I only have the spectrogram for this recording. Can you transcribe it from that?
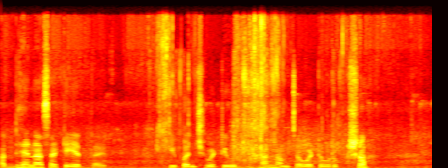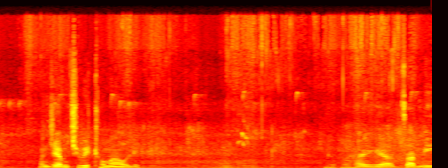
अध्ययनासाठी येत आहेत ही पंचवटी उद्यान आमचा वटवृक्ष म्हणजे आमची विठू माऊली हा याचा मी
